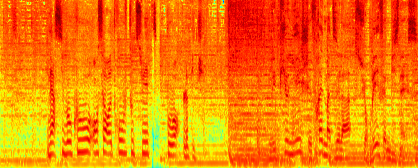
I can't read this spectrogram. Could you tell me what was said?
Merci beaucoup. On se retrouve tout de suite pour le pitch. Les pionniers chez Fred Mazzella sur BFM Business.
